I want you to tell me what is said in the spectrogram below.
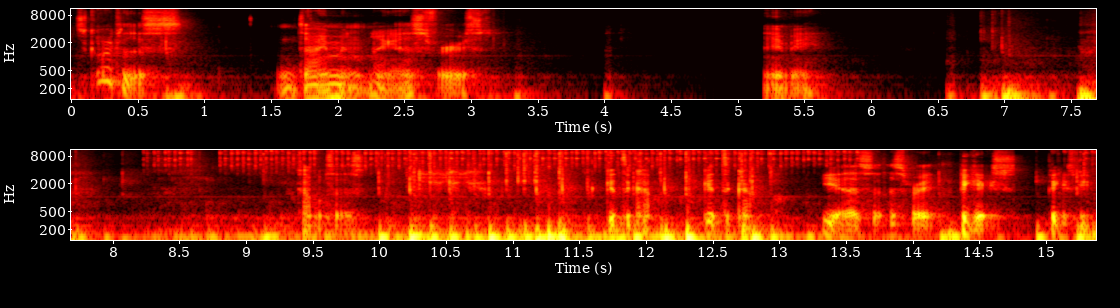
let's go to this diamond, I guess, first. Maybe. Combo says. Get the cum. Get the cum. Yeah, that's, that's right. Pickaxe. Pickaxe PP.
